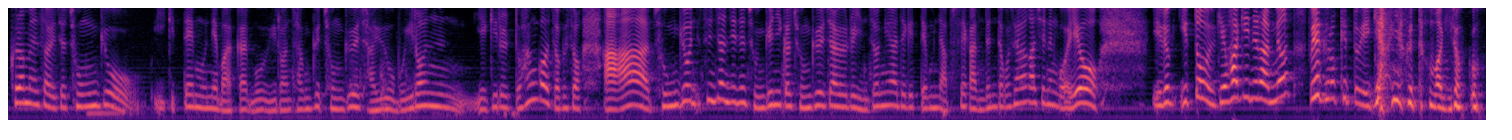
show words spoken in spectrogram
그러면서 이제 종교이기 때문에 막 약간 뭐 이런 종교 종교의 자유 뭐 이런 얘기를 또 한 거죠. 그래서 아 종교 신천지는 종교니까 종교의 자유를 인정해야 되기 때문에 압수색 안 된다고 생각하시는 거예요. 이렇게 또 이렇게 확인을 하면 왜 그렇게 또 얘기하냐고 또 막 이러고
